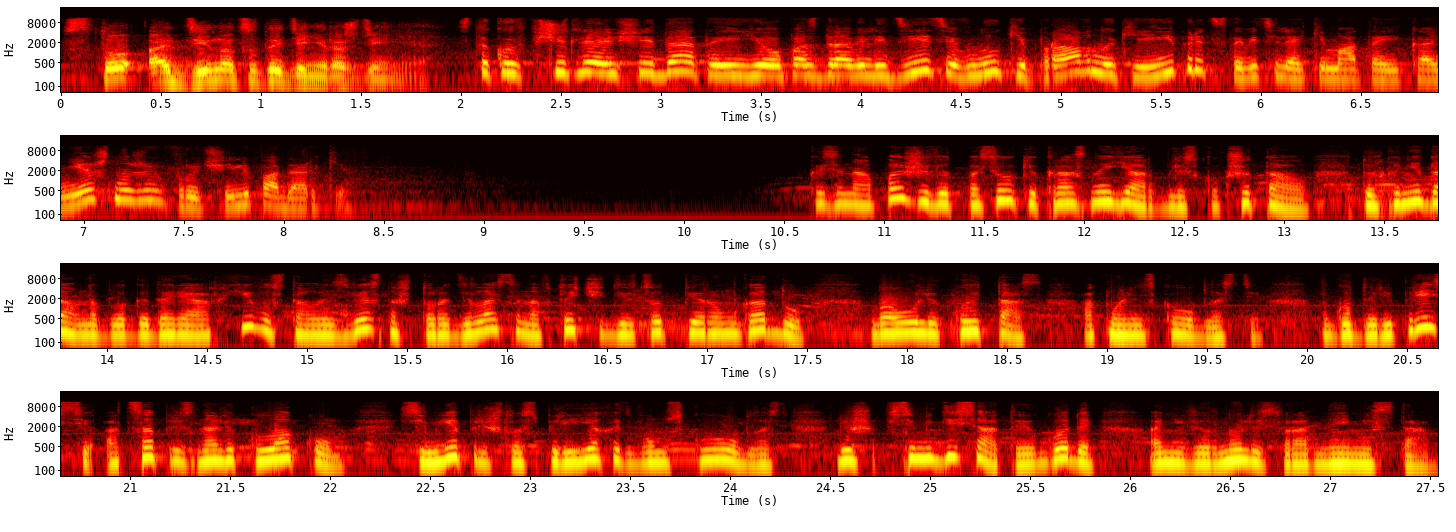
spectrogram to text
111-й день рождения. С такой впечатляющей датой ее поздравили дети, внуки, правнуки и представители Акимата. И, конечно же, вручили подарки. Казинапе живет в поселке Красный Яр, близ Кокшетау. Только недавно, благодаря архиву, стало известно, что родилась она в 1901 году в ауле Койтас Акмолинской области. В годы репрессий отца признали кулаком. Семье пришлось переехать в Омскую область. Лишь в 70-е годы они вернулись в родные места.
